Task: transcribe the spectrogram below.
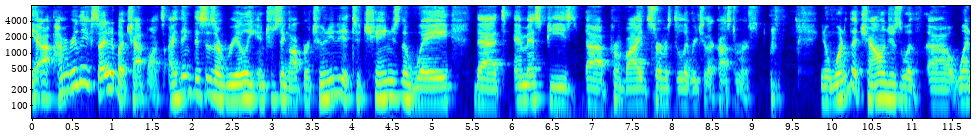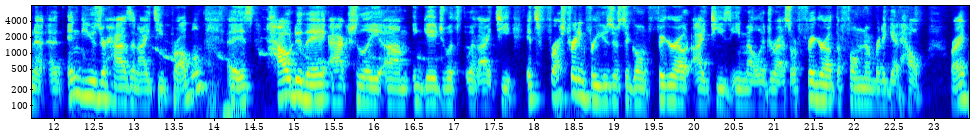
yeah, I'm really excited about chatbots. I think this is a really interesting opportunity to change the way that MSPs uh, provide service delivery to their customers. You know, one of the challenges with uh, when a, an end user has an IT problem is how do they actually um, engage with with IT? It's frustrating for users to go and figure out IT's email address or figure out the phone number to get help right?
